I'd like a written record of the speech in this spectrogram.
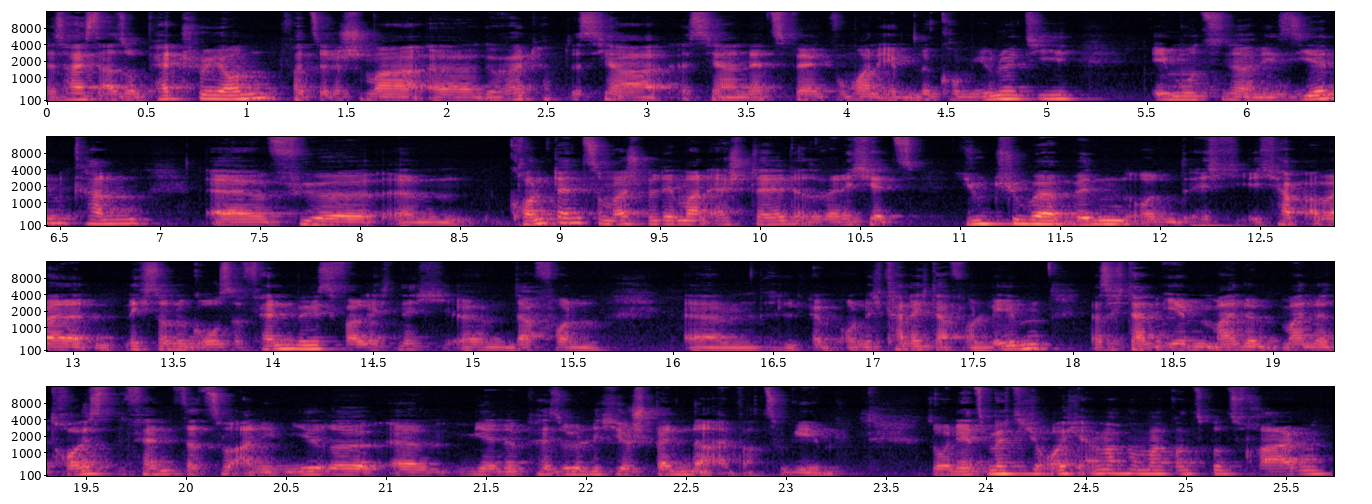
Das heißt also Patreon, falls ihr das schon mal äh, gehört habt, ist ja, ist ja ein Netzwerk, wo man eben eine Community emotionalisieren kann äh, für ähm, Content zum Beispiel, den man erstellt. Also wenn ich jetzt YouTuber bin und ich, ich habe aber nicht so eine große Fanbase, weil ich nicht ähm, davon ähm, und ich kann nicht davon leben, dass ich dann eben meine, meine treuesten Fans dazu animiere, äh, mir eine persönliche Spende einfach zu geben. So, und jetzt möchte ich euch einfach nochmal ganz kurz fragen,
